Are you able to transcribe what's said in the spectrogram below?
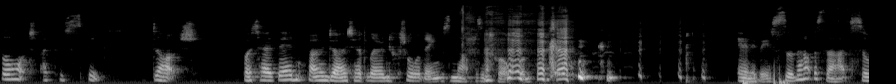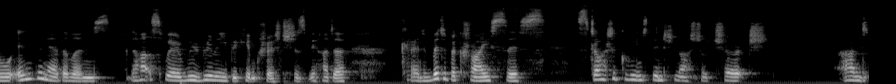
thought I could speak Dutch, but I then found out I'd learned Gronings, and that was a problem. Anyway, so that was that. So in the Netherlands, that's where we really became Christians. We had a kind of bit of a crisis, started going to the international church, and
